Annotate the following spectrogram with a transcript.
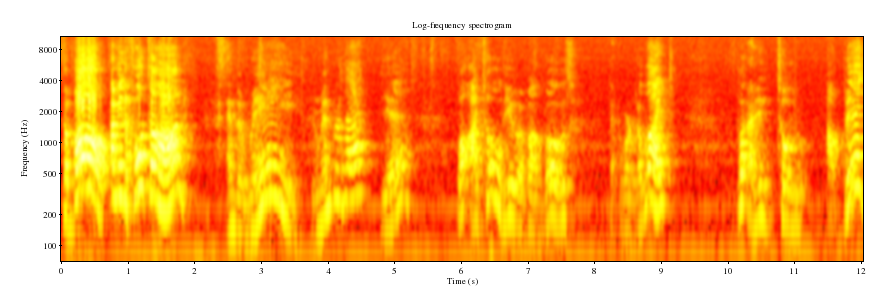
the ball. I mean, the photon and the ray. Remember that? Yeah. Well, I told you about those that were the light, but I didn't tell you how big?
